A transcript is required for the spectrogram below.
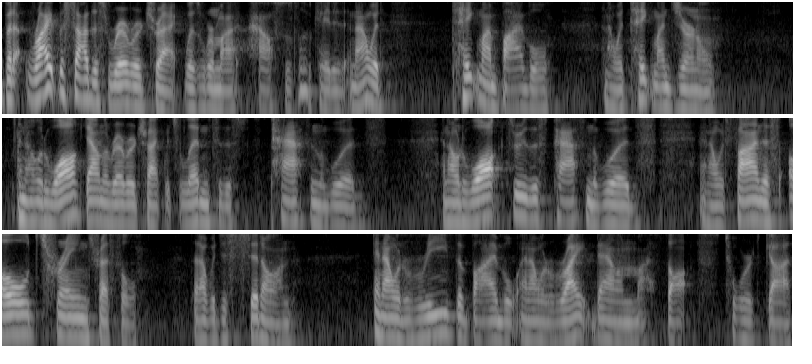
but right beside this railroad track was where my house was located, and I would take my Bible and I would take my journal and I would walk down the railroad track, which led into this path in the woods. And I would walk through this path in the woods, and I would find this old train trestle that I would just sit on. And I would read the Bible, and I would write down my thoughts toward God.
